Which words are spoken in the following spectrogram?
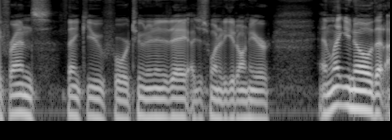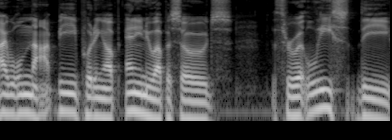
friends. Thank you for tuning in today. I just wanted to get on here and let you know that I will not be putting up any new episodes through at least the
